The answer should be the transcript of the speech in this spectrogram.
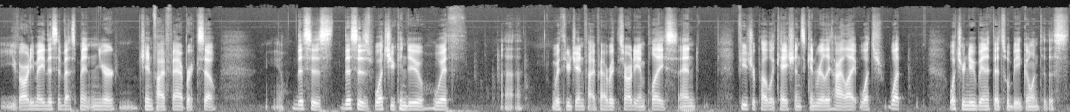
you've already made this investment in your Gen 5 fabric, so you know this is this is what you can do with uh, with your Gen 5 fabric that's already in place, and future publications can really highlight what what what your new benefits will be going to this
